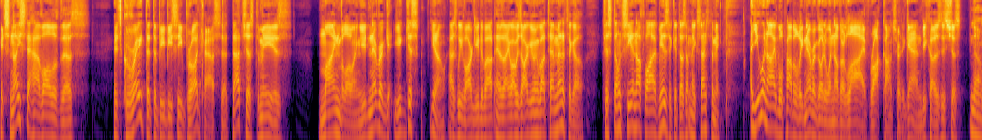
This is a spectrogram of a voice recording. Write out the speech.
It's nice to have all of this. It's great that the BBC broadcasts it. That just to me is mind blowing. You'd never get. You just you know, as we've argued about, as I was arguing about ten minutes ago, just don't see enough live music. It doesn't make sense to me. You and I will probably never go to another live rock concert again because it's just No.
